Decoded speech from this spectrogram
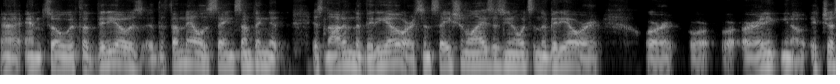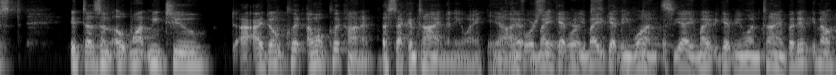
Uh, and so if a video is the thumbnail is saying something that is not in the video or sensationalizes, you know, what's in the video or or or or, or any you know it just it doesn't want me to I don't click. I won't click on it a second time anyway. Yeah, you, know, unfortunately, might get it you might get me once. yeah, you might get me one time. But if you know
